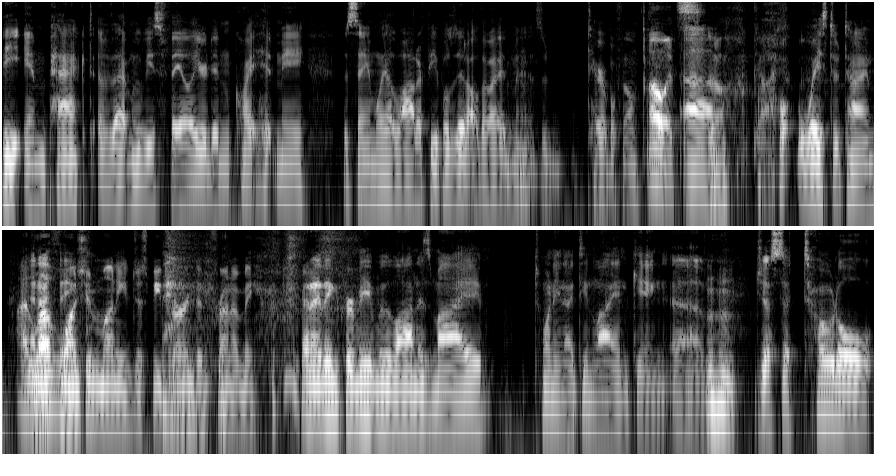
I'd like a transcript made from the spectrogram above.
the impact of that movie's failure didn't quite hit me the same way a lot of people did. Although I admit it's a terrible film, oh, it's um, oh god. Waste of time. I And love think- watching money just be burned in front of me. and I think for me, Mulan is my 2019 Lion King. Um, Mm-hmm. Just a total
